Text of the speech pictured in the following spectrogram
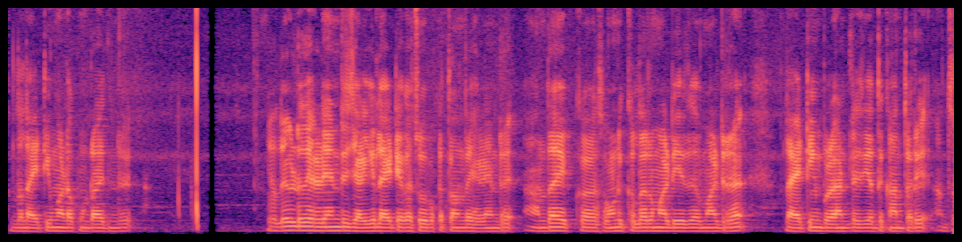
ಎಲ್ಲ ಲೈಟಿಂಗ್ ಮಾಡಕ್ಕೆ ರೀ ಎಲ್ಲ ಹಿಡಿದು ಹೇಳೇನು ರೀ ಜಾಳಿಗೆ ಲೈಟಿಗೆ ಹಚ್ಕೋಬೇಕಂತ ಅಂದ ಹೇಳೇನು ರೀ ಅಂದ ಸೌಂಡ್ ಕಲರ್ ಮಾಡಿ ಇದು ಮಾಡಿದ್ರೆ ಲೈಟಿಂಗ್ ಬ್ರಾಂಡ್ ಎದ್ದು ಕಾಣ್ತಾವೆ ರೀ ಅಂತ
